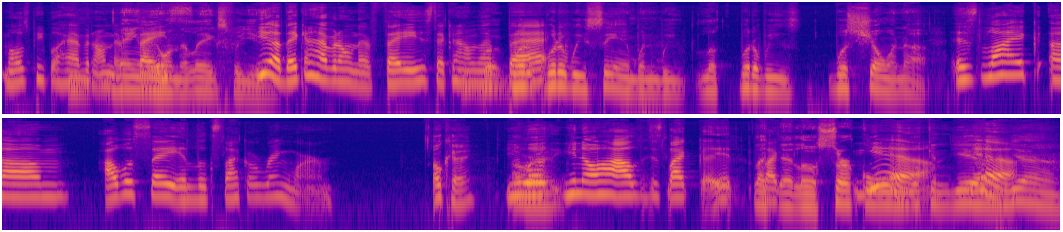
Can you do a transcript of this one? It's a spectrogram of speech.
Most people have it on their face. mainly face. on the legs for you. Yeah, they can have it on their face. They can have it on their What, back. what, what are we seeing when we look? What are we? What's showing up? it's like um I would say it looks like a ringworm. Okay. You will, right. you know how just like it Like that little circle yeah, looking- yeah, yeah.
